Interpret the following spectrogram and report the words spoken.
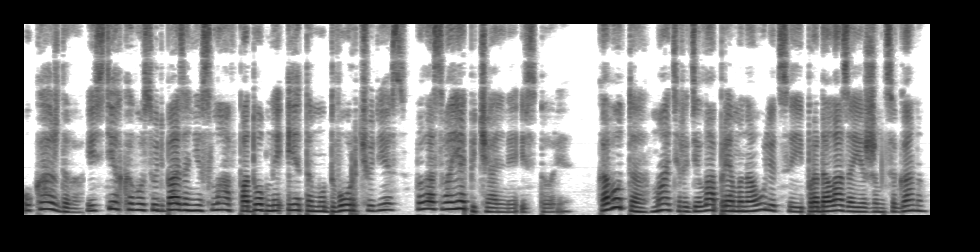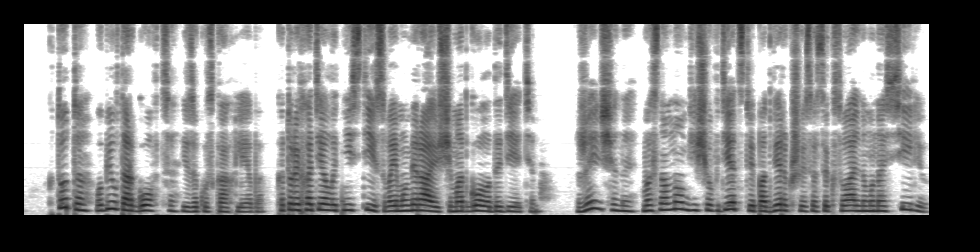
У каждого из тех, кого судьба занесла в подобный этому двор чудес, была своя печальная история. Кого-то мать родила прямо на улице и продала заезжим цыганам, кто-то убил торговца из-за куска хлеба, который хотел отнести своим умирающим от голода детям. Женщины, в основном еще в детстве подвергшиеся сексуальному насилию,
